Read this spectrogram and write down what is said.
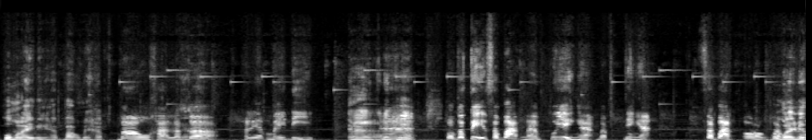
พวงมาลัยเป็นไงครับเบาไหมครับ เบาค่ะ แล้วก็เขาเรียกไม่ดีด อ่านั่นคือ อ่าปกติสะบัดนะ ผู้หญิงอะแบบอย่างเงี้ยสะบัดออกแบบทำไมมัน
